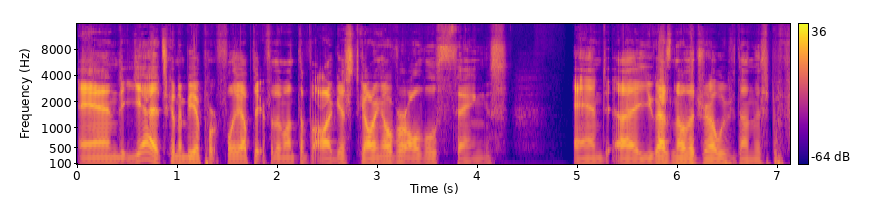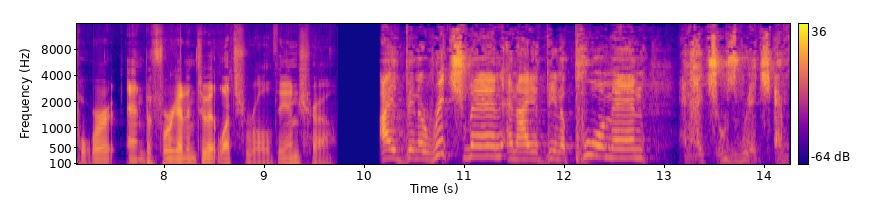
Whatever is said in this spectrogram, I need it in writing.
And yeah, it's going to be a portfolio update for the month of August, going over all those things. And uh, you guys know the drill. We've done this before. And before we get into it, let's roll the intro. I have been a rich man and I have been a poor man, and I choose rich every.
